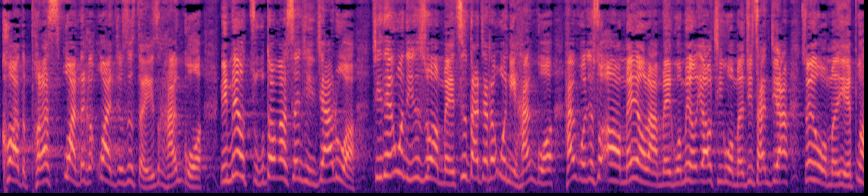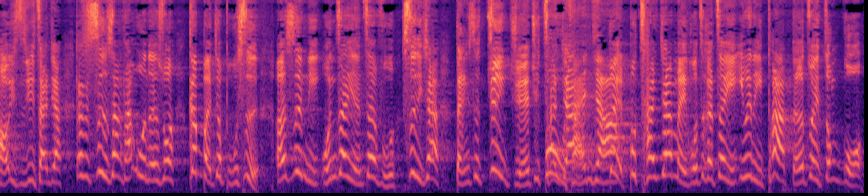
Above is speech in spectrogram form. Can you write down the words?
QUAD Plus One，那个 One 就是等于是韩国，你没有主动要申请加入啊。今天问题是说，每次大家都问你韩国，韩国就说哦没有啦，美国没有邀请我们去参加，所以我们也不好意思去参加。但是事实上，他问的是说根本就不是，而是你文在寅政府私底下等于是拒绝去参加，参加，对，不参加美国这个阵营，因为你怕得罪中国，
